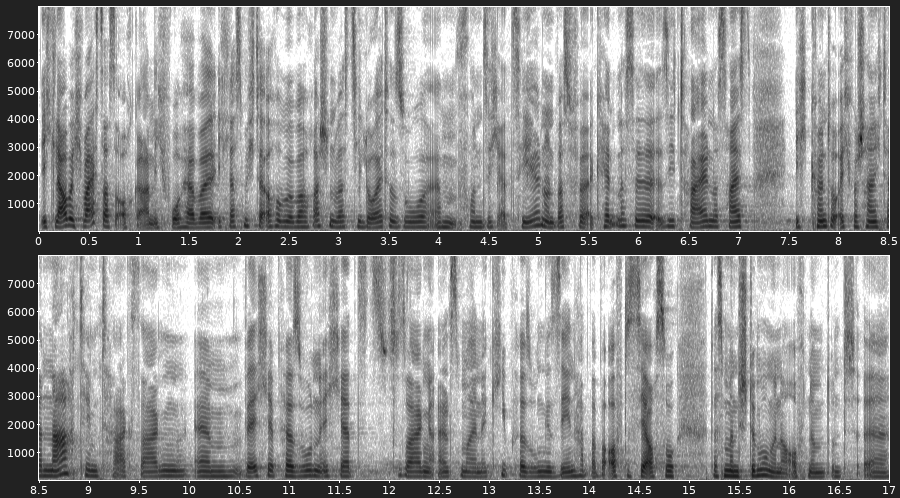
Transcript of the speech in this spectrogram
ich glaube, ich weiß das auch gar nicht vorher, weil ich lasse mich da auch immer überraschen, was die Leute so ähm, von sich erzählen und was für Erkenntnisse sie teilen. Das heißt, ich könnte euch wahrscheinlich dann nach dem Tag sagen, ähm, welche Person ich jetzt sozusagen als meine Key-Person gesehen habe. Aber oft ist es ja auch so, dass man Stimmungen aufnimmt und äh,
